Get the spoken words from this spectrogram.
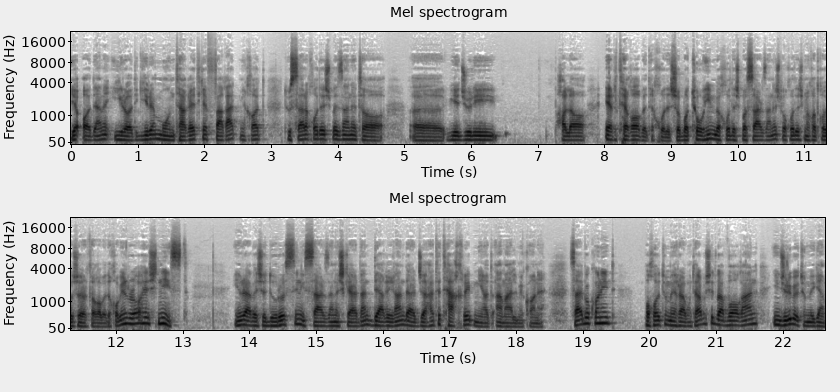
یه آدم ایرادگیر منتقد که فقط می‌خواد تو سر خودش بزنه تا یه جوری حالا ارتقا بده خودش و با توهین به خودش با سرزنش به خودش می‌خواد خودش ارتقا بده. خب این راهش نیست. این روش درستی نیست. سرزنش کردن دقیقا در جهت تخریب میاد عمل می‌کنه. سعی بکنید با خودتون مهربونتر باشید و واقعا اینجوری بهتون بگم.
